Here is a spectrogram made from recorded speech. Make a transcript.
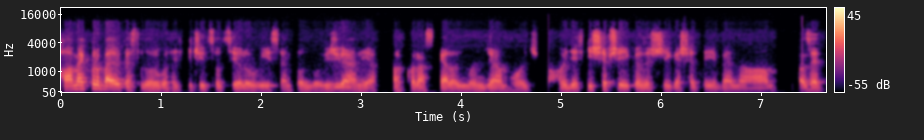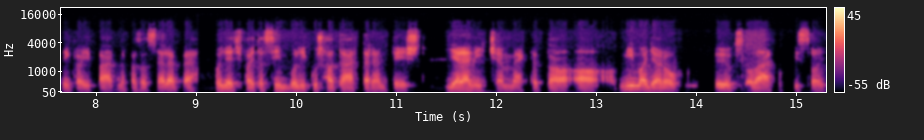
ha megpróbáljuk ezt a dolgot egy kicsit szociológiai szempontból vizsgálni, akkor azt kell, hogy mondjam, hogy, hogy egy kisebbségi közösség esetében a, az etnikai pártnak az a szerepe, hogy egyfajta szimbolikus határteremtést jelenítsen meg. Tehát a, a, a mi magyarok, ők szlovákok viszony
